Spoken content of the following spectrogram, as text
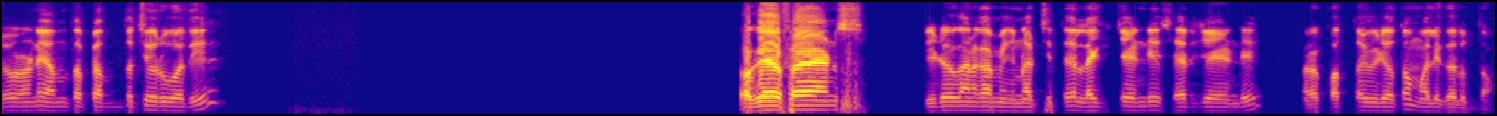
చూడండి ఎంత పెద్ద చెరువు అది. ఓకే ఫ్రెండ్స్ వీడియో కనుక మీకు నచ్చితే లైక్ చేయండి షేర్ చేయండి. మరో కొత్త వీడియోతో మళ్ళీ కలుద్దాం.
